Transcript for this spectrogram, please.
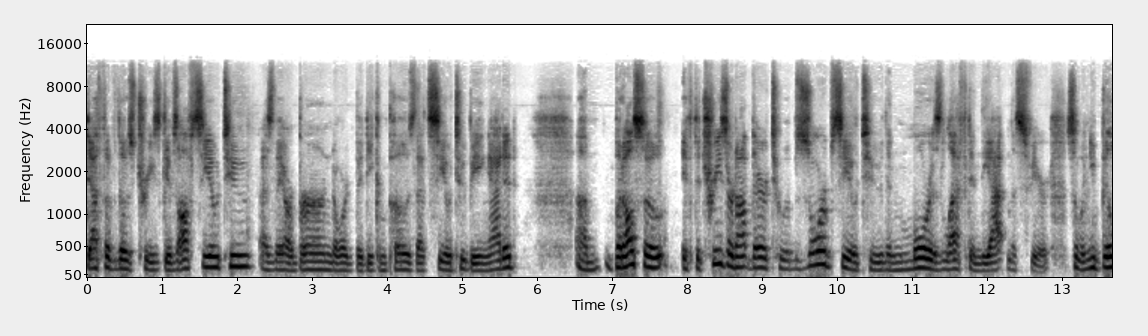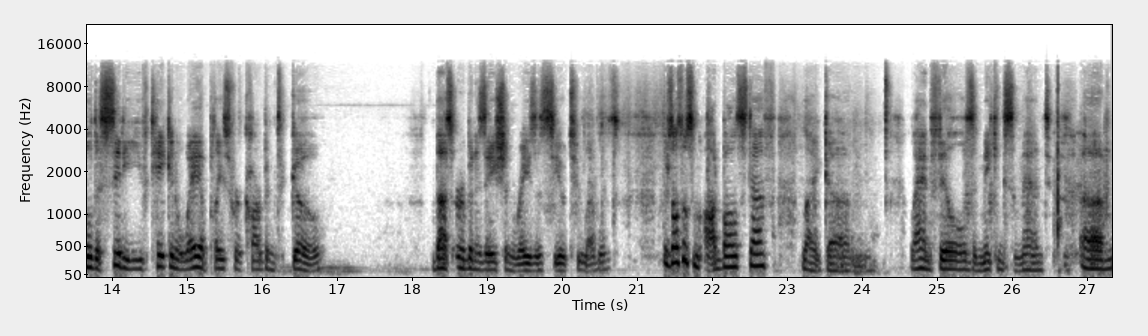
death of those trees gives off CO2 as they are burned or they decompose, that CO2 being added. Um, but also, if the trees are not there to absorb CO2, then more is left in the atmosphere. So when you build a city, you've taken away a place for carbon to go. Thus, urbanization raises CO2 levels. There's also some oddball stuff like um, landfills and making cement. Um,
